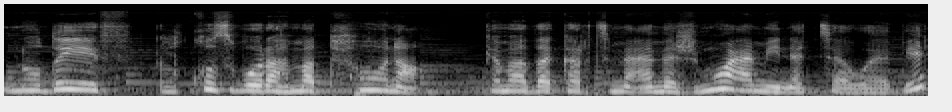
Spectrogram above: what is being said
نضيف القزبرة مطحونة كما ذكرت مع مجموعة من التوابل.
